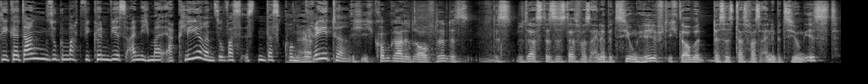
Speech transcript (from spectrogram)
die, Gedanken so gemacht, wie können wir es eigentlich mal erklären? So was ist denn das Konkrete? Naja, ich ich komme gerade drauf, ne? Das, das, du sagst, das ist das, was einer Beziehung hilft. Ich glaube, das ist das, was eine Beziehung ist.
